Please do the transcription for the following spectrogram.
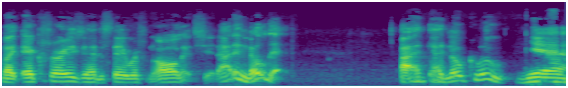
Like X-rays, you had to stay away from all that shit. I didn't know that. I had no clue. yeah,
